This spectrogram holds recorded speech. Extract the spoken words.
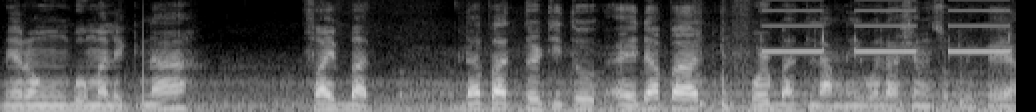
merong bumalik na 5 baht. Dapat 32, ay dapat 4 baht lang, eh wala siyang sukli. Kaya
